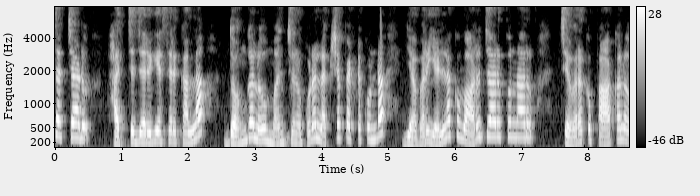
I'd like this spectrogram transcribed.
చచ్చాడు. హత్య జరిగేసరికల్లా దొంగలు మంచును కూడా లక్ష్య పెట్టకుండా ఎవరి ఇళ్ళకు వారు జారుకున్నారు. చివరకు పాకలో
